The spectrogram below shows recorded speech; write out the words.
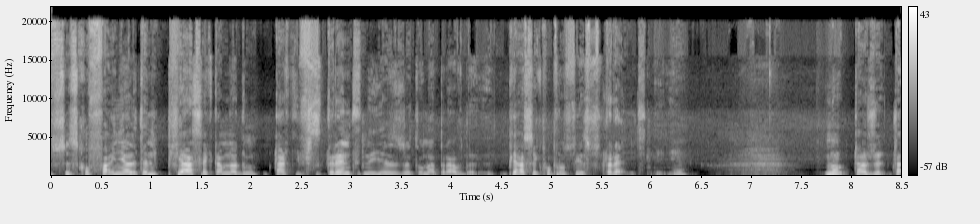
wszystko fajnie, ale ten piasek tam nad, taki wstrętny jest, że to naprawdę, piasek po prostu jest wstrętny, nie? No ta, ta,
